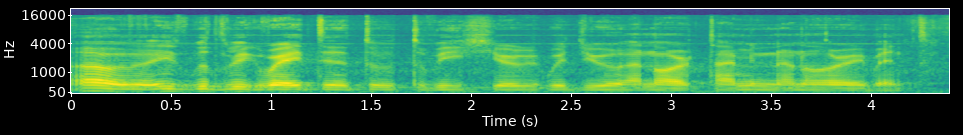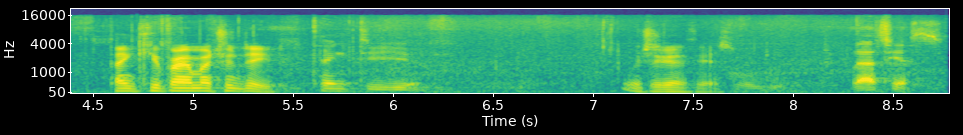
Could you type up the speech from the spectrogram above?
Oh, it would be great to, to, to be here with you another time in another event. Thank you very much indeed. Thank you. Muchas gracias. Gracias.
